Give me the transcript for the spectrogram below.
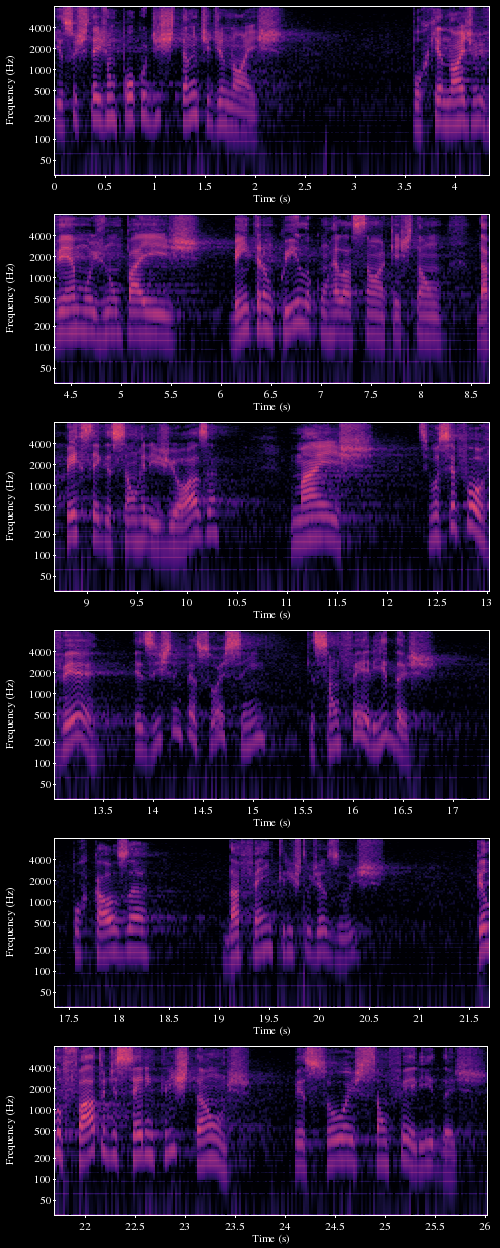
isso esteja um pouco distante de nós porque nós vivemos num país bem tranquilo com relação à questão da perseguição religiosa, mas se você for ver, existem pessoas sim que são feridas por causa da fé em Cristo Jesus. Pelo fato de serem cristãos, pessoas são feridas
